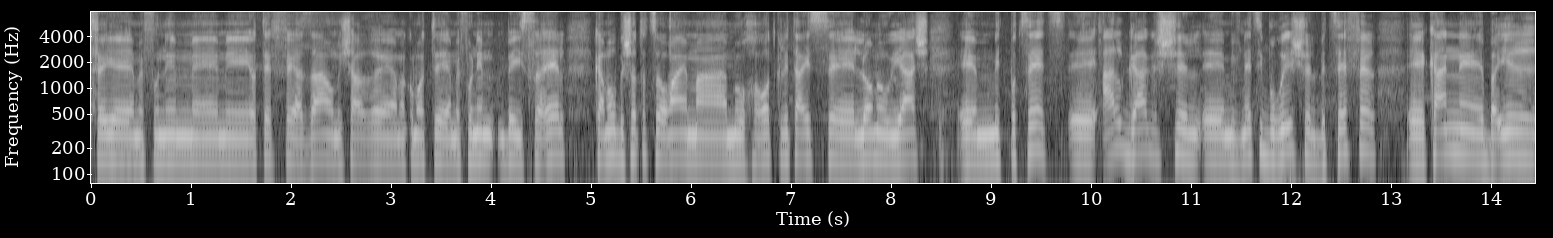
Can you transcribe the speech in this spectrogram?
אלפי אה, מפונים אה, מעוטף אה, עזה ומשאר המקומות המפונים בישראל. כאמור, בשעות הצהריים המאוחרות כלי טיס לא מאויש מתפוצץ על גג של מבנה ציבורי של בית ספר כאן בעיר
